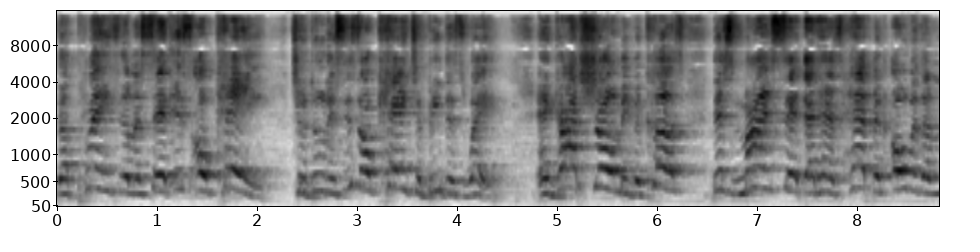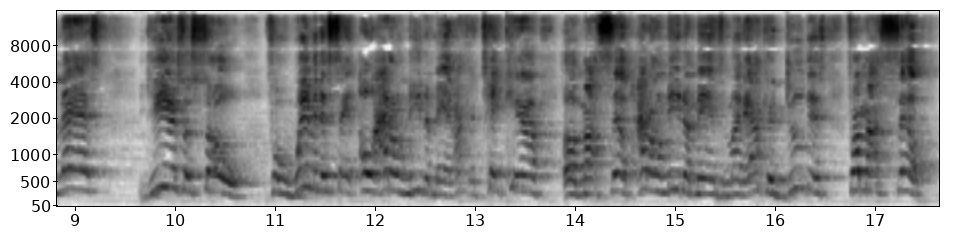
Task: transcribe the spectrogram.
the playing field and said it's okay to do this. It's okay to be this way. And God showed me because this mindset that has happened over the last years or so for women to say, oh, I don't need a man. I can take care of myself. I don't need a man's money. I can do this for myself.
